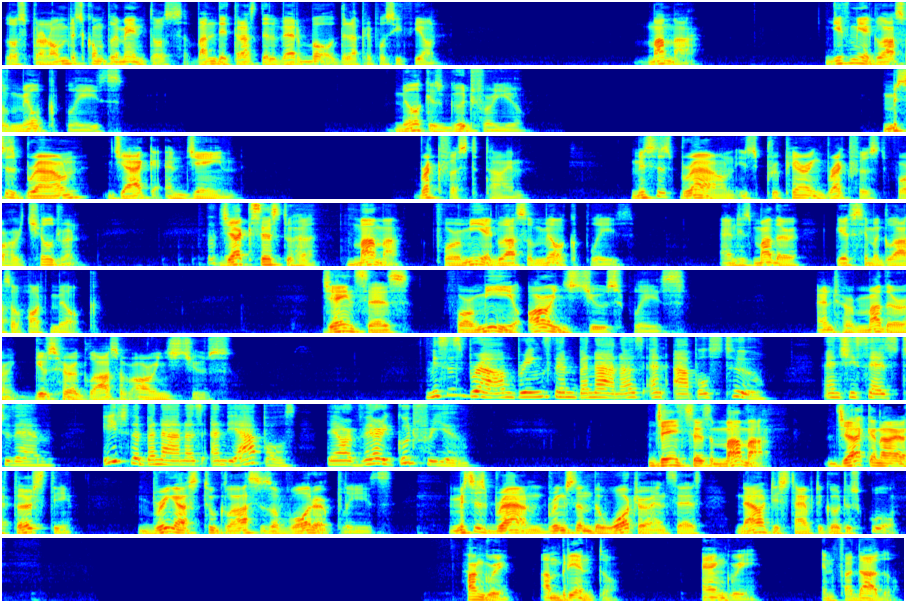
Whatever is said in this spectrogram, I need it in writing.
Los pronombres complementos van detrás del verbo o de la preposición. Mama, give me a glass of milk, please. Milk is good for you. Mrs. Brown, Jack, and Jane. Breakfast time. Mrs. Brown is preparing breakfast for her children. Jack says to her, Mama, for me a glass of milk, please. And his mother gives him a glass of hot milk. Jane says, For me orange juice, please. And her mother gives her a glass of orange juice. Mrs. Brown brings them bananas and apples too, and she says to them, Eat the bananas and the apples. They are very good for you. Jane says, Mama, Jack and I are thirsty. Bring us two glasses of water, please. Mrs. Brown brings them the water and says, Now it is time to go to school. Hungry, hambriento, angry, enfadado.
